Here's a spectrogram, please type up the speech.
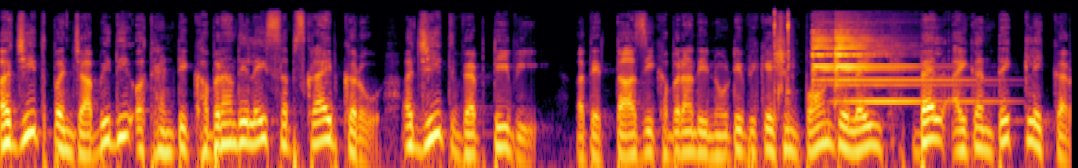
ਅਜੀਤ ਪੰਜਾਬੀ ਦੀ ਆਥੈਂਟਿਕ ਖਬਰਾਂ ਦੇ ਲਈ ਸਬਸਕ੍ਰਾਈਬ ਕਰੋ ਅਜੀਤ ਵੈਬ ਟੀਵੀ ਅਤੇ ਤਾਜ਼ੀ ਖਬਰਾਂ ਦੀ ਨੋਟੀਫਿਕੇਸ਼ਨ ਪਾਉਣ ਦੇ ਲਈ ਬੈਲ ਆਈਕਨ ਤੇ ਕਲਿੱਕ ਕਰੋ।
